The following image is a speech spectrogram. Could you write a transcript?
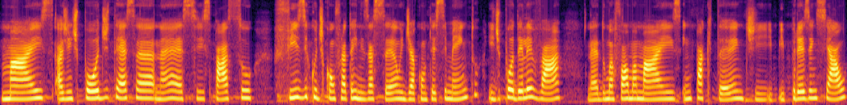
mas a gente pôde ter essa, né, esse espaço físico de confraternização e de acontecimento e de poder levar né, de uma forma mais impactante e- presencial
